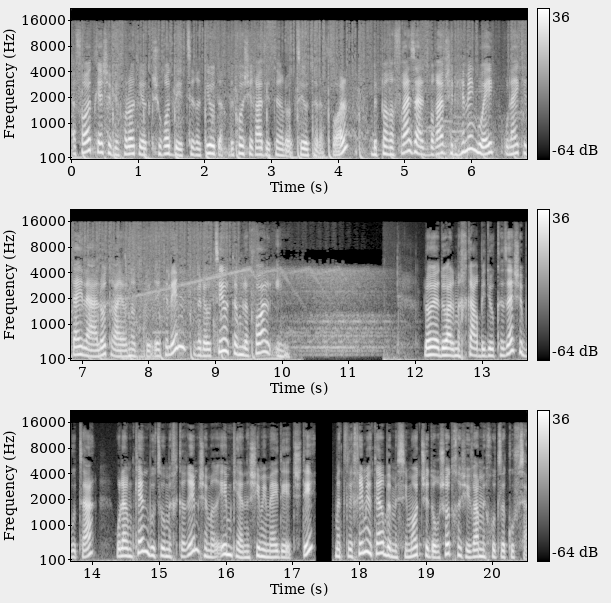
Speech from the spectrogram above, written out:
הפרעות קשב יכולות להיות קשורות ביצירתיות, אך בקושי רב יותר להוציא אותה לפועל. בפרפרזה על דבריו של המינגווי, אולי כדאי להעלות רעיונות בלי ריטלין ולהוציא אותם לפועל עם. לא ידוע על מחקר בדיוק כזה שבוצע, אולם כן בוצעו מחקרים שמראים כי אנשים עם ADHD מצליחים יותר במשימות שדורשות חשיבה מחוץ לקופסה.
